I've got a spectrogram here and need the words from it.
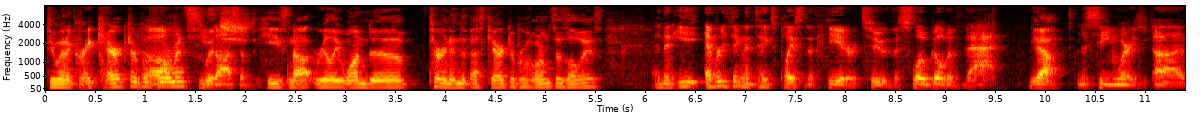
doing a great character performance, Oh, he's which awesome. he's not really one to turn in the best character performances always. And then e- everything that takes place in the theater too. The slow build of that. Yeah. the scene where uh,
